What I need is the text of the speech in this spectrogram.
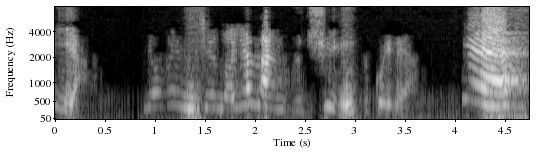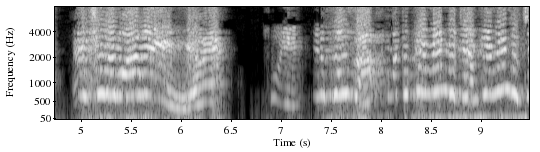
你呀，要很见到一篮子裙子归来，哎，哎，去。买领的嘞，所以你说啥，我就拼命的捡，拼命的捡。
